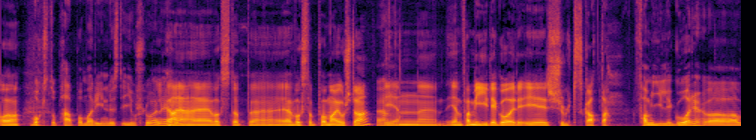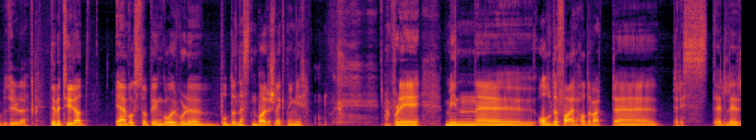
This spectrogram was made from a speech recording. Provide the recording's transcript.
Og vokst opp her på Marienlyst i Oslo, eller? ja, ja, jeg vokste opp, eh, jeg vokste opp på Majorstua, Ja. i, en, eh, i en familiegård i Skjultsgata. Familiegård, hva, hva betyr det? Det betyr at jeg vokste opp i en gård hvor det bodde nesten bare slektninger. Fordi min eh, oldefar hadde vært eh, prest eller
